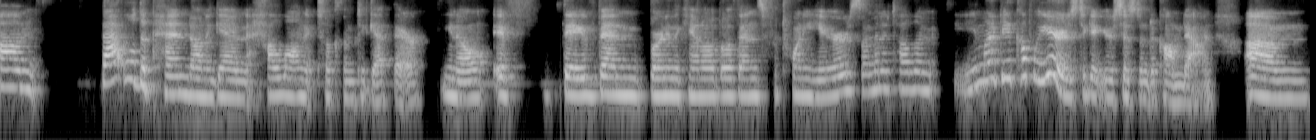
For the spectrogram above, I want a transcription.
Um, that will depend on again how long it took them to get there. You know, if they've been burning the candle at both ends for 20 years, I'm going to tell them you might be a couple years to get your system to calm down. Um,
